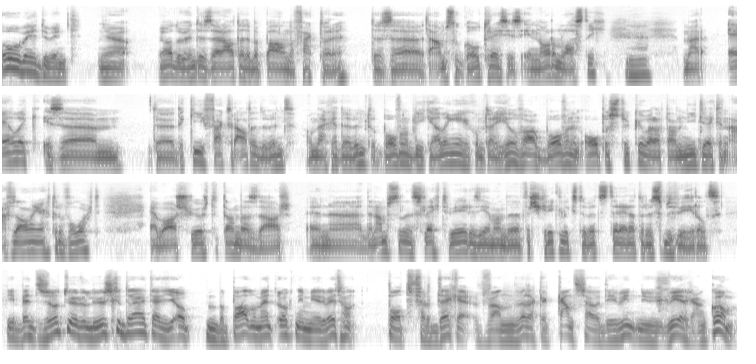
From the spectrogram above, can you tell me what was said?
Oh, bij de wind. Ja. ja, de wind is daar altijd een bepalende factor. Hè. Dus uh, de Amstel Gold Race is enorm lastig. Ja. Maar eigenlijk is um, de, de key factor altijd de wind. Omdat je de wind bovenop die kellingen, je komt daar heel vaak boven in open stukken, waar het dan niet direct een afdaling achter volgt. En waar scheurt het dan? Dat is daar. En uh, de Amstel in slecht weer is een van de verschrikkelijkste wedstrijden dat er is op de wereld. Je bent zo tureluurs gedraaid dat je op een bepaald moment ook niet meer weet van potverdekken, van welke kant zou die wind nu weer gaan komen?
